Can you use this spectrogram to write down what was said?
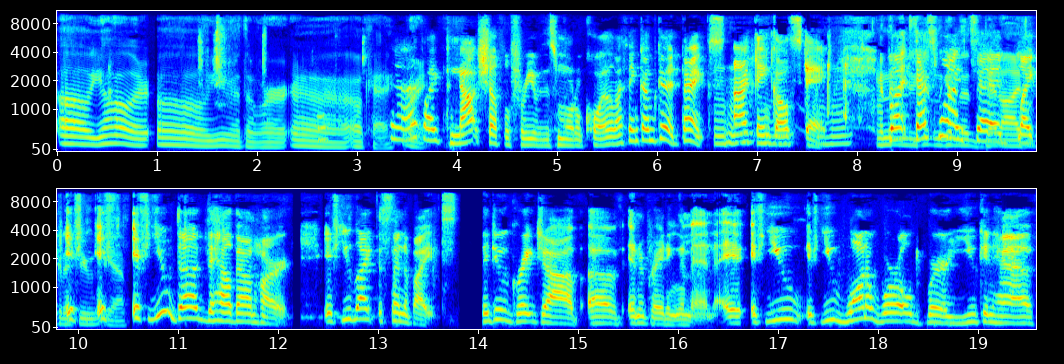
oh, y'all are, oh, you're the word. Uh, okay. Yeah, right. I'd like not shuffle free of this mortal coil. I think I'm good. Thanks. Mhm, I think I'll mhm, stay. mhm. But that's give- why I said, like, if you. if yeah. if you dug the Hellbound Heart, if you like the Cenobites, they do a great job of integrating them in. If you if you want a world where you can have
